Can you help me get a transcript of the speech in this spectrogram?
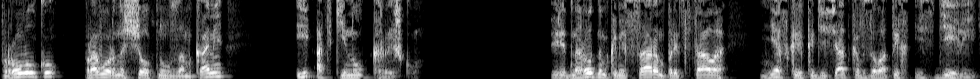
проволоку, проворно щелкнул замками и откинул крышку. Перед народным комиссаром предстало несколько десятков золотых изделий,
